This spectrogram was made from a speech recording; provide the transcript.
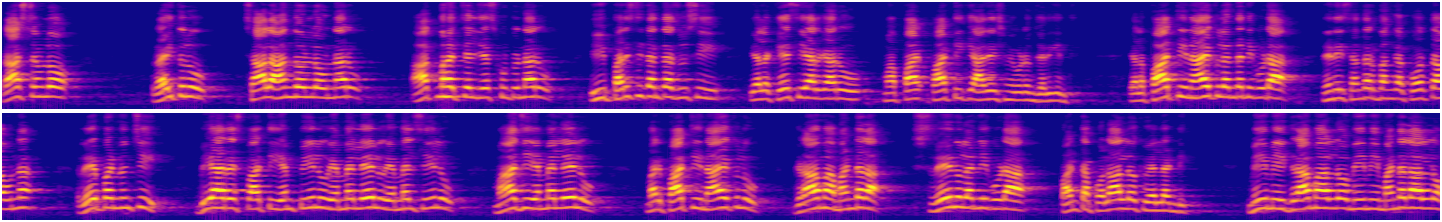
రాష్ట్రంలో రైతులు చాలా ఆందోళనలో ఉన్నారు ఆత్మహత్యలు చేసుకుంటున్నారు. ఈ పరిస్థితి అంతా చూసి ఇలా కేసీఆర్ గారు మా పార్టీకి ఆదేశం ఇవ్వడం జరిగింది. ఇలా పార్టీ నాయకులందరినీ కూడా నేను ఈ సందర్భంగా కోరుతా ఉన్నా రేపటి నుంచి బీఆర్ఎస్ పార్టీ ఎంపీలు ఎమ్మెల్యేలు ఎమ్మెల్సీలు మాజీ ఎమ్మెల్యేలు మరి పార్టీ నాయకులు గ్రామ మండల శ్రేణులన్నీ కూడా పంట పొలాల్లోకి వెళ్ళండి. మీ మీ గ్రామాల్లో మీ మీ మండలాల్లో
